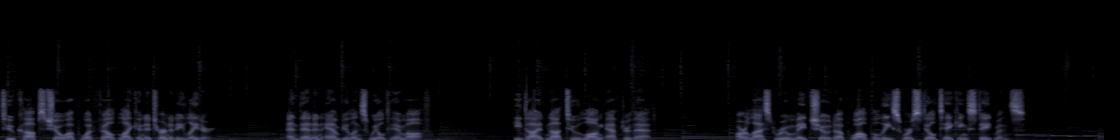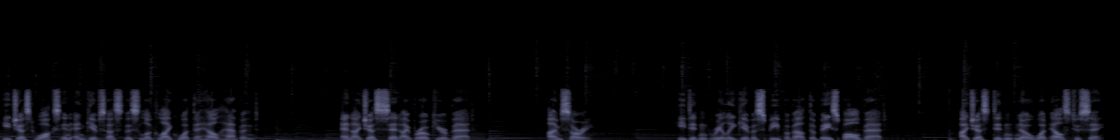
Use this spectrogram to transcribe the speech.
Two cops show up what felt like an eternity later. And then an ambulance wheeled him off. He died not too long after that. Our last roommate showed up while police were still taking statements. He just walks in and gives us this look like what the hell happened? And I just said I broke your bat. I'm sorry. He didn't really give a speep about the baseball bat. I just didn't know what else to say.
